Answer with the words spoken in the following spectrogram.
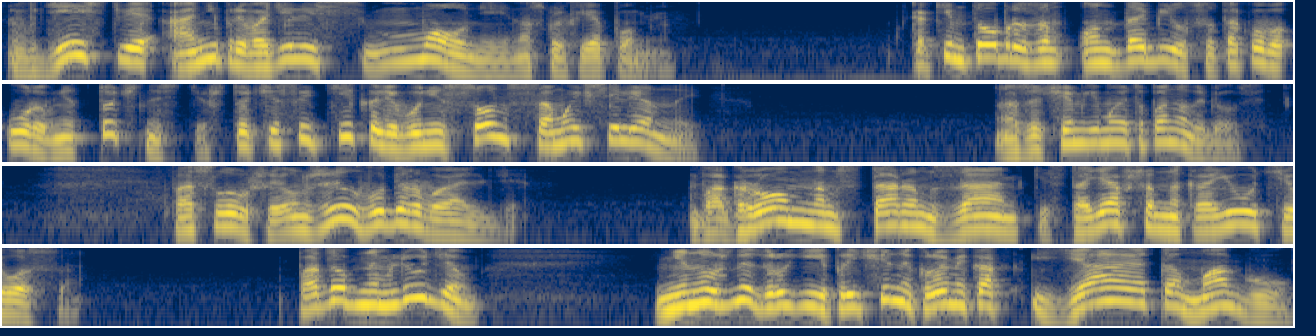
В действие они приводились молнией, насколько я помню. Каким-то образом он добился такого уровня точности, что часы тикали в унисон с самой Вселенной. А зачем ему это понадобилось? Послушай, он жил в Убервальде, в огромном старом замке, стоявшем на краю утеса. Подобным людям не нужны другие причины, кроме как «я это могу».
